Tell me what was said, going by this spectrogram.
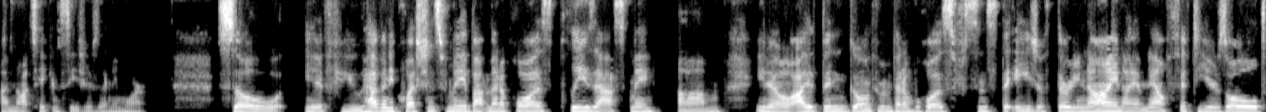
I'm not taking seizures anymore. So if you have any questions for me about menopause, please ask me. Um, you know, I've been going through menopause since the age of 39. I am now 50 years old.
